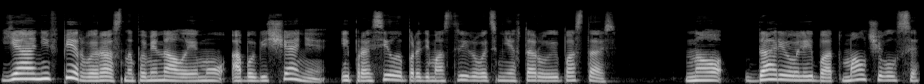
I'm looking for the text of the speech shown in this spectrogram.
Я не в первый раз напоминала ему об обещании и просила продемонстрировать мне вторую ипостась. Но Дарио либо отмалчивался,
